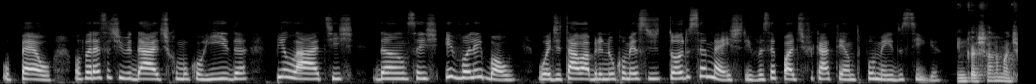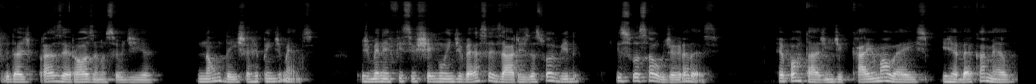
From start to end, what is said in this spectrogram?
O PEL oferece atividades como corrida, pilates, danças e voleibol. O edital abre no começo de todo o semestre e você pode ficar atento por meio do SIGA. Encaixar uma atividade prazerosa no seu dia não deixa arrependimentos. Os benefícios chegam em diversas áreas da sua vida e sua saúde agradece. Reportagem de Caio Maués e Rebeca Mello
